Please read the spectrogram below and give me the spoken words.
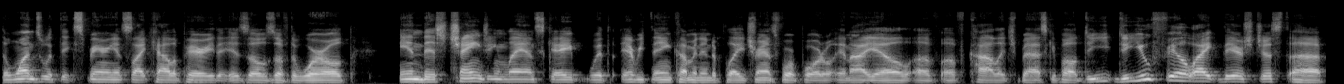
the ones with the experience like Calipari, the Izzos of the world, in this changing landscape with everything coming into play, transfer portal, NIL of of college basketball. Do you do you feel like there's just uh,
